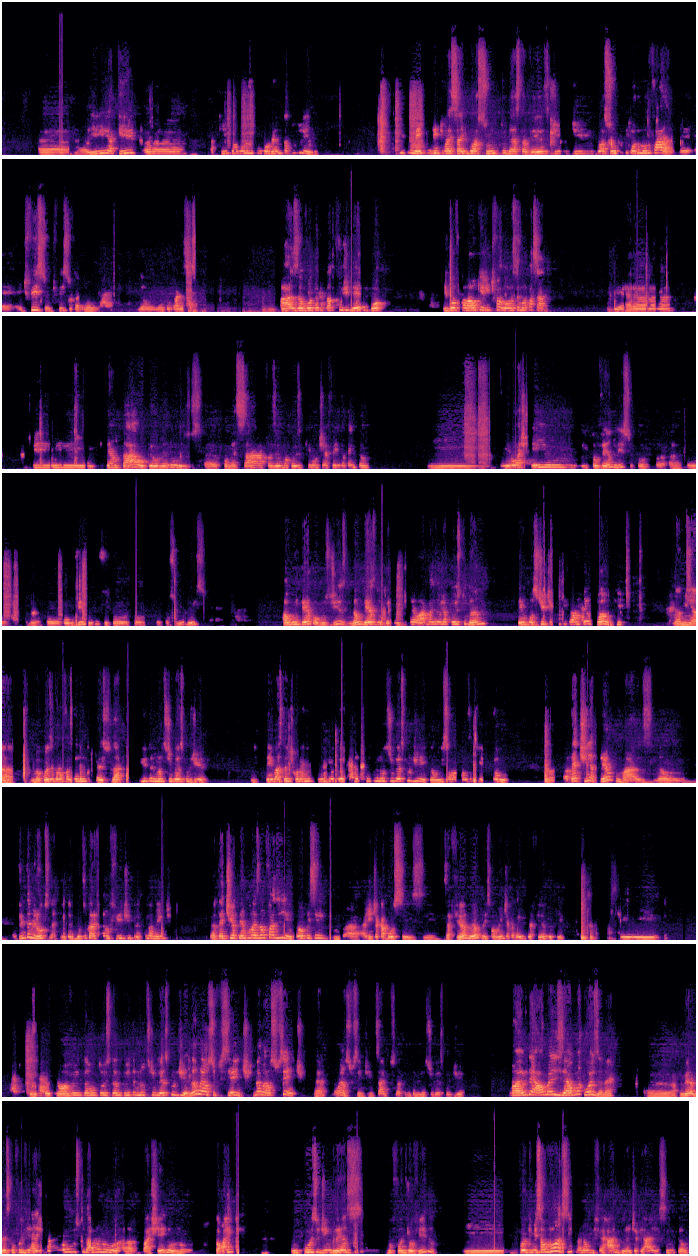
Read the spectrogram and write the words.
Uh, e aqui, uh, aqui, pelo menos o que eu tô vendo, tá tudo lindo. Dificilmente a gente vai sair do assunto desta vez, de, de do assunto que todo mundo fala. Né? É, é, é, difícil, é difícil o cara não, não, não tocar nesse assunto. Mas eu vou tentar fugir dele um pouco e vou falar o que a gente falou semana passada, que era de tentar, ou pelo menos é, começar a fazer alguma coisa que não tinha feito até então. E eu achei um. Estou vendo isso, estou ouvindo isso, estou consumindo isso. Há algum tempo, alguns dias, não desde aquele dia lá, mas eu já estou estudando tem um post-it que está um tempão aqui na minha, uma coisa que eu não fazia nunca, que era estudar 30 minutos de inglês por dia. E tem bastante coisa YouTube, eu estou estudando 30 minutos de inglês por dia. Então, isso é uma coisa que eu, eu até tinha tempo, mas não. 30 minutos, né? 30 minutos o cara fica no feed tranquilamente. Eu até tinha tempo, mas não fazia. Então eu pensei, a, gente acabou se, se, desafiando, eu principalmente acabei desafiando aqui e fazer uma coisa nova, então estou estudando 30 minutos de inglês por dia. Não é o suficiente? Não é o suficiente, né? Não é o suficiente. A gente sabe que estudar 30 minutos de inglês por dia não é o ideal, mas é alguma coisa, né? Uh, a primeira vez que eu fui viajar, eu estudava no. Uh, baixei no, no Torrent um curso de inglês no fone de ouvido e foi o que me salvou, assim, para não me ferrar durante a viagem, assim. Então,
